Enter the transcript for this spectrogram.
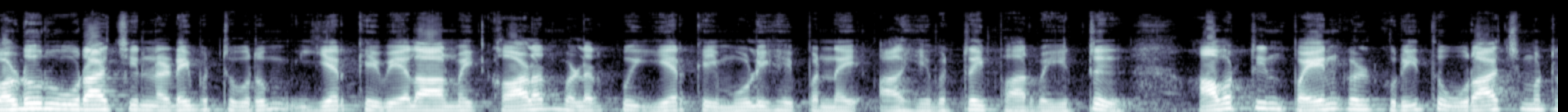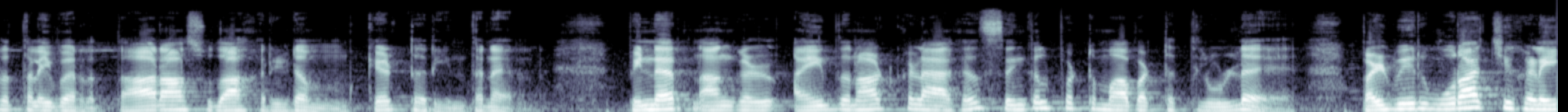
படூர் ஊராட்சியில் நடைபெற்று வரும் இயற்கை வேளாண்மை காளான் வளர்ப்பு இயற்கை மூலிகை பண்ணை ஆகியவற்றை பார்வையிட்டு அவற்றின் பயன்கள் குறித்து ஊராட்சி மன்ற தலைவர் தாரா சுதாகரிடம் கேட்டறிந்தனர். பின்னர் நாங்கள் ஐந்து நாட்களாக செங்கல்பட்டு மாவட்டத்தில் உள்ள பல்வேறு ஊராட்சிகளை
